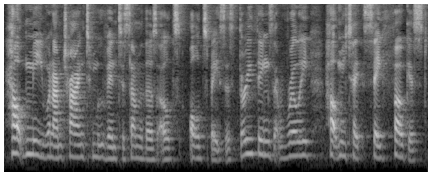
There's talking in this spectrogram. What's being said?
help me when I'm trying to move into some of those old old spaces. Three things that really help me to stay focused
